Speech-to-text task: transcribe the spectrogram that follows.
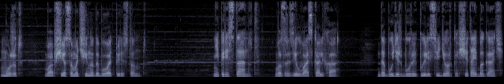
Может, вообще самочинно добывать перестанут? Не перестанут, возразил Васька Альха. Да будешь бурой пыли с ведерка, считай богач.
